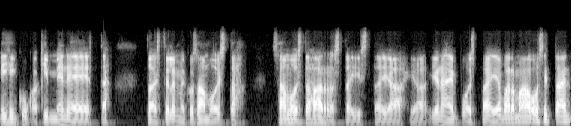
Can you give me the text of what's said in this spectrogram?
mihin kukakin menee, että taistelemmeko samoista, samoista harrastajista ja, ja, ja näin poispäin. Ja varmaan osittain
